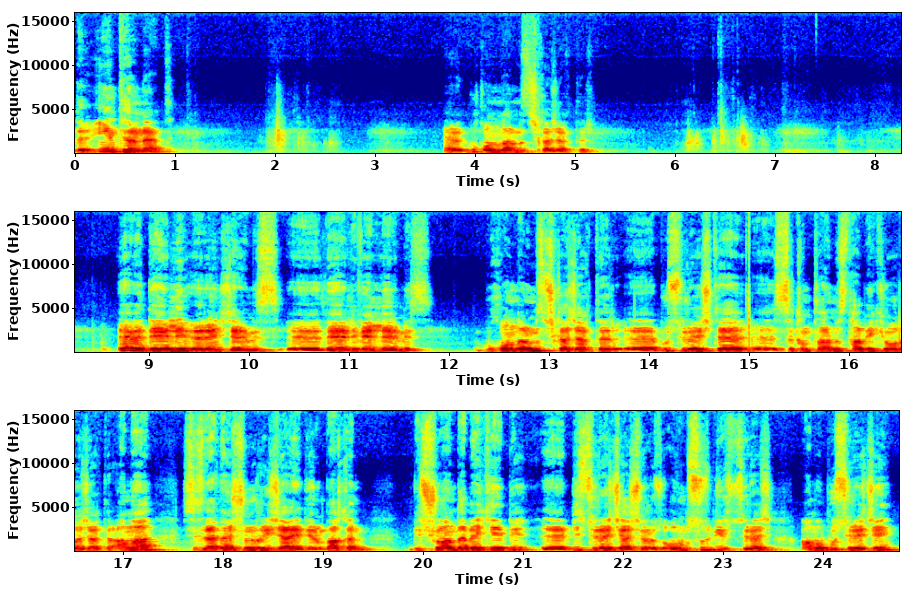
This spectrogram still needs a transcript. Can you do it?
The Internet. Evet bu konularımız çıkacaktır. Evet değerli öğrencilerimiz, e, değerli velilerimiz bu konularımız çıkacaktır. E, Bu süreçte e, sıkıntılarımız tabii ki olacaktır ama sizlerden şunu rica ediyorum. Bakın biz şu anda belki bir, e, bir süreç yaşıyoruz. Olumsuz bir süreç ama bu süreci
